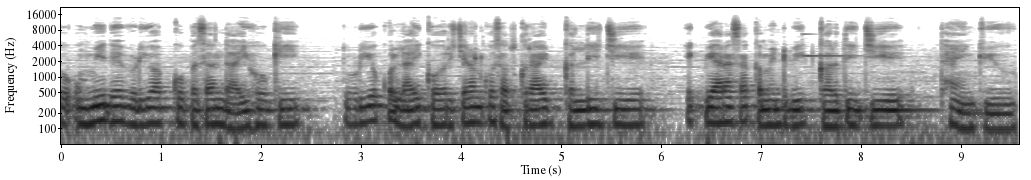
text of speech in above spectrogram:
तो उम्मीद है वीडियो आपको पसंद आई होगी। तो वीडियो को लाइक और चैनल को सब्सक्राइब कर लीजिए। एक प्यारा सा कमेंट भी कर दीजिए। Thank you.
